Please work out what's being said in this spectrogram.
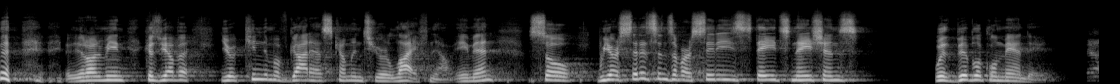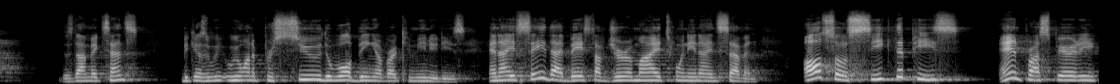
you know what I mean? Because you have a your kingdom of God has come into your life now. Amen. So we are citizens of our cities, states, nations with biblical mandate. Yeah. Does that make sense? Because we, we want to pursue the well-being of our communities. And I say that based off Jeremiah 29, 7. Also seek the peace and prosperity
